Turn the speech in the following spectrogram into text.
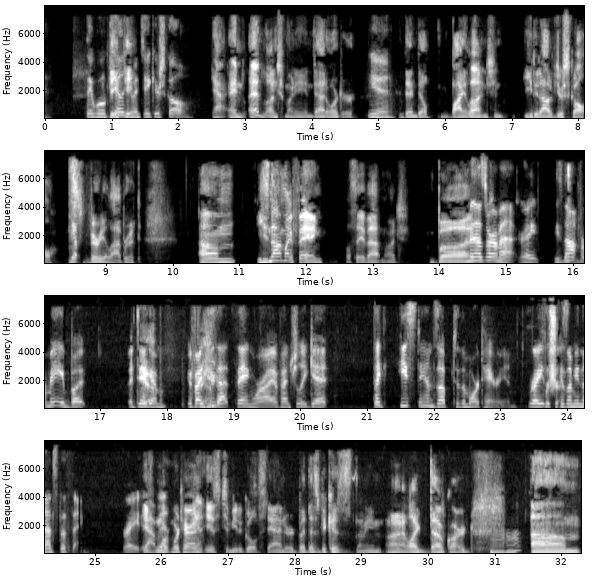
They will They kill you and take your skull. Yeah, and and lunch money in that order. Yeah. and then they'll buy lunch and eat it out of your skull. Yep. It's very elaborate. Um, he's not my fang. I'll say that much. But that's where I'm at, right? He's not for me, but I dig Yeah. him. If I Yeah. do that thing where I eventually get, like, he stands up to the Mortarion, right? For sure. Because I mean, that's the thing, right? yeah, Mor- Mortarion is to me the gold standard, but that's because I mean I like Death Guard. Mhm. Um,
